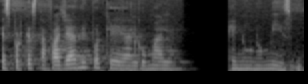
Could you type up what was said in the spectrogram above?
es porque está fallando y porque hay algo mal en uno mismo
